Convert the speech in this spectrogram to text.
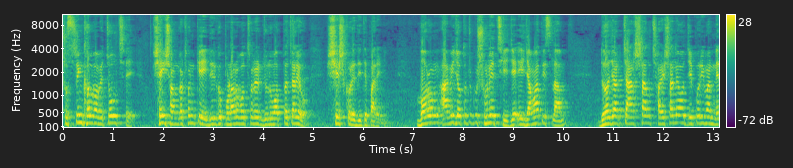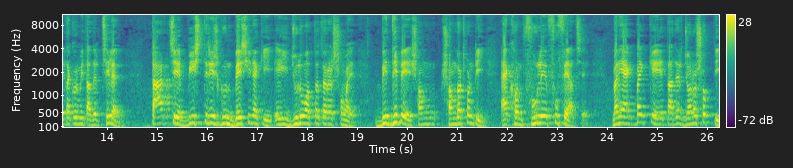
সুশৃঙ্খলভাবে চলছে সেই সংগঠনকে এই দীর্ঘ পনেরো বছরের জুলুম অত্যাচারেও শেষ করে দিতে পারেনি। বরং আমি যতটুকু শুনেছি যে এই জামাত ইসলাম দু হাজার চার সাল, ছয় সালেও যে পরিমাণ নেতাকর্মী তাদের ছিলেন, তার চেয়ে বিশ ত্রিশ গুণ বেশি নাকি এই জুলুম অত্যাচারের সময় বৃদ্ধি পেয়ে সংগঠনটি এখন ফুলে ফুফে আছে। মানে এক বাক্যে তাদের জনশক্তি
